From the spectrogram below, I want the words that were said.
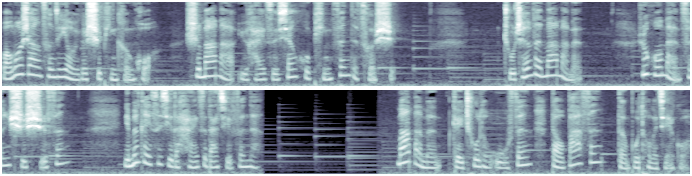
网络上曾经有一个视频很火，是妈妈与孩子相互评分的测试。主持人问妈妈们：“如果满分是十分，你们给自己的孩子打几分呢？”妈妈们给出了五分到八分等不同的结果。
